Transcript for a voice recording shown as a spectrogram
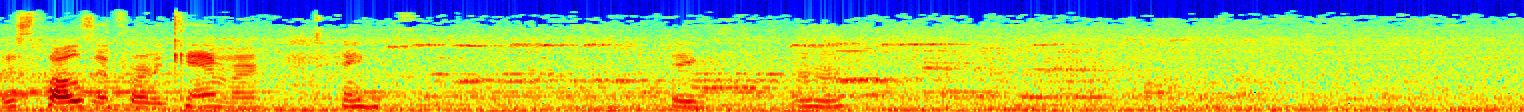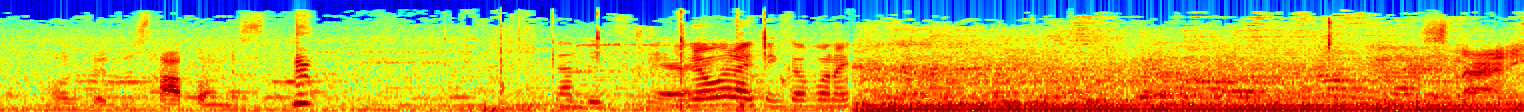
Just posing for the camera. Thanks. Thanks. Mm-hmm. What if I just hop on this? That'd be scary. You know what I think of when I It's nice.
